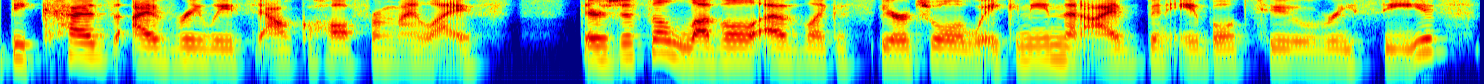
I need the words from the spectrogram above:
because I've released alcohol from my life, there's just a level of like a spiritual awakening that I've been able to receive.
